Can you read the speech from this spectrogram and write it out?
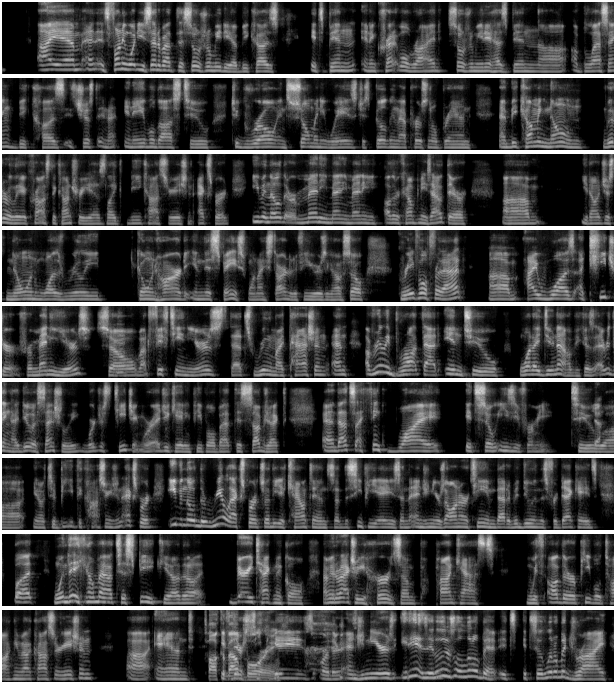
I am. And it's funny what you said about the social media because it's been an incredible ride. Social media has been uh, a blessing because it's just en- enabled us to to grow in so many ways. Just building that personal brand and becoming known literally across the country as like the cost expert. Even though there are many, many, many other companies out there, um, you know, just no one was really going hard in this space when I started a few years ago. So grateful for that. Um, I was a teacher for many years, so mm. about 15 years. That's really my passion. And I've really brought that into what I do now because everything I do essentially, we're just teaching, we're educating people about this subject. And that's, I think, why it's so easy for me to yeah. uh, you know to be the cost segregation expert even though the real experts are the accountants and the cpas and the engineers on our team that have been doing this for decades but when they come out to speak you know they're very technical i mean i've actually heard some podcasts with other people talking about cost segregation uh, and talk about boring CPAs or they're engineers. It is. It is a little bit. It's it's a little bit dry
